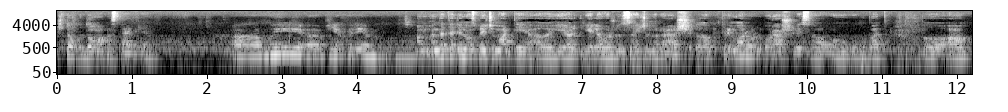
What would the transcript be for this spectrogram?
что вы дома оставили? А, Мы э, приехали м, Um, În data de 19 martie, uh, ele- ele au ajuns aici în oraș. Uh, Primarul orașului s-a uh, ocupat, uh, a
